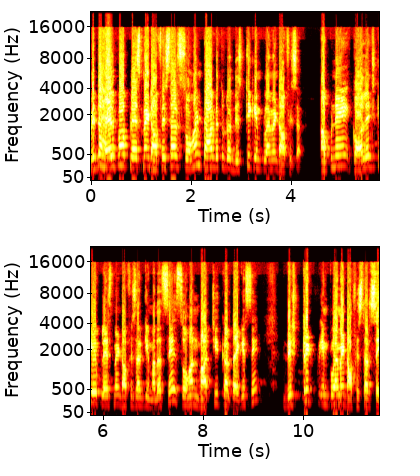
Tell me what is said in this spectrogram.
With the help of placement officer Sohan talked to the district employment officer अपने कॉलेज के प्लेसमेंट ऑफिसर की मदद से सोहन बातचीत करता है किससे? डिस्ट्रिक्ट एम्प्लॉयमेंट ऑफिसर से।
